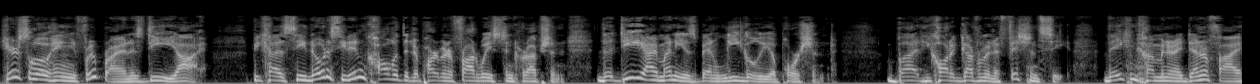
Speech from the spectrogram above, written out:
Here's the low-hanging fruit, Brian, is DEI because see, notice he didn't call it the Department of Fraud, Waste, and Corruption. The DEI money has been legally apportioned but he called it government efficiency. They can come in and identify,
